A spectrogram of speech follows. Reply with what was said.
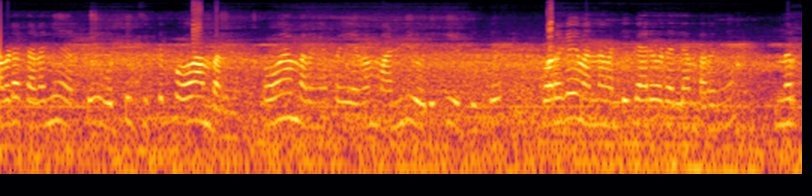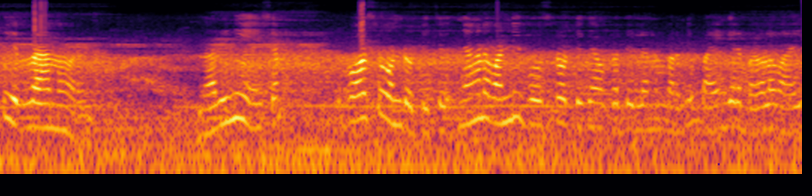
അവിടെ തടഞ്ഞു നിർത്തി ഒട്ടിച്ചിട്ട് പോകാൻ പറഞ്ഞു. പോകാൻ പറഞ്ഞപ്പോൾ ഇവൻ വണ്ടി ഒതുക്കിയിട്ടിട്ട് പുറകെ വന്ന വണ്ടിക്കാരോടെല്ലാം പറഞ്ഞ് നിർത്തിയിടാന്ന് പറഞ്ഞു. അതിനുശേഷം പോസ്റ്റർ കൊണ്ടൊട്ടിച്ചു ഞങ്ങളുടെ വണ്ടി പോസ്റ്റ് ഒട്ടിക്കാൻ ഒക്കത്തില്ലെന്നും പറഞ്ഞ് ഭയങ്കര ബഹളമായി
